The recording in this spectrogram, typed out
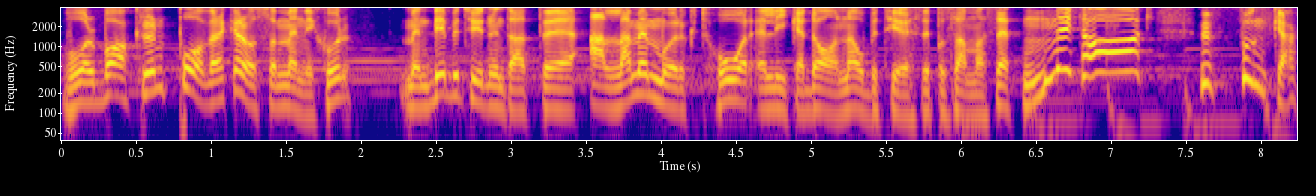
Vår bakgrund påverkar oss som människor men det betyder inte att eh, alla med mörkt hår är likadana och beter sig på samma sätt. Nej tack! Hur funkar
